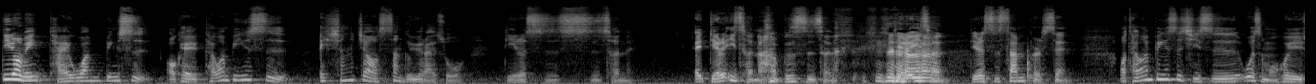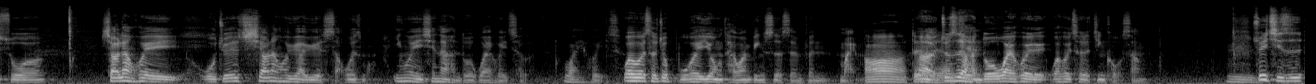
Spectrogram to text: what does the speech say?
第六名台湾宾士，OK，台湾宾士，哎，相较上个月来说，跌了十十成呢，哎，跌了一层啊，不是十层，跌了一层，跌了十三 percent。哦，台湾宾士其实为什么会说销量会？我觉得销量会越来越少，为什么？因为现在很多外汇车，外汇车。外汇车就不会用台湾冰士的身份买嘛，哦，对，呃，就是很多外汇外汇车的进口商，嗯，所以其实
